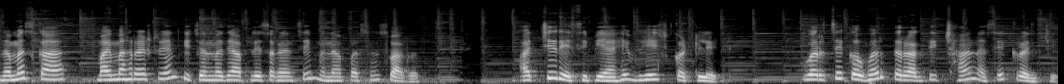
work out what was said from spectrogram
नमस्कार. माय महाराष्ट्रीयन किचनमध्ये आपले सगळ्यांचे मनापासून स्वागत. आजची रेसिपी आहे व्हेज कटलेट वरचे कव्हर तर अगदी छान असे क्रंची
